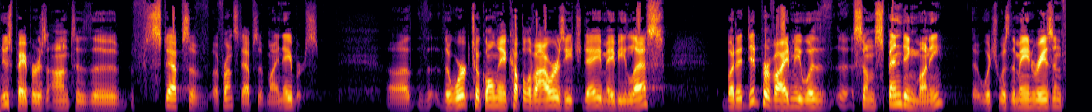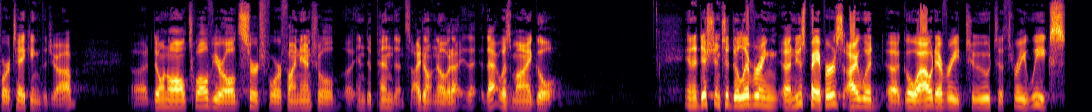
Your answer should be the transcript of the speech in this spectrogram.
newspapers onto the steps of front steps of my neighbors. Uh, the work took only a couple of hours each day, maybe less, but it did provide me with uh, some spending money, uh, which was the main reason for taking the job. Uh, don't all 12 year olds search for financial uh, independence? I don't know, but I, that was my goal. In addition to delivering newspapers, I would go out every two to three weeks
